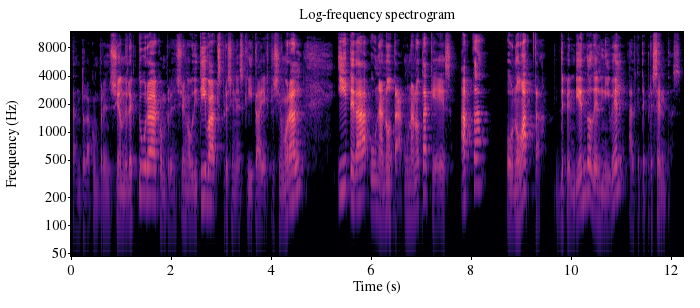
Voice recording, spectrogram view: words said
tanto la comprensión de lectura, comprensión auditiva, expresión escrita y expresión oral, y te da una nota, una nota que es apta o no apta, dependiendo del nivel al que te presentas.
